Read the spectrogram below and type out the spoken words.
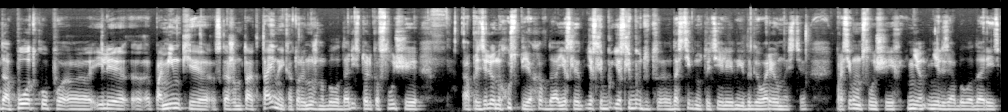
Да, подкуп, э, или поминки, скажем так, тайные, которые нужно было дарить только в случае определенных успехов, да, если, если, если будут э, достигнуты те или иные договоренности, в противном случае их не, нельзя было дарить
